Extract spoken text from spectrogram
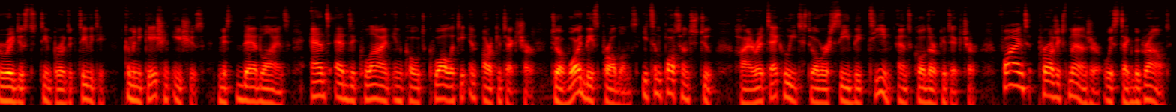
reduced team productivity, communication issues, missed deadlines, and a decline in code quality and architecture. To avoid these problems, it's important to hire a tech lead to oversee the team and code architecture, find project manager with tech background,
